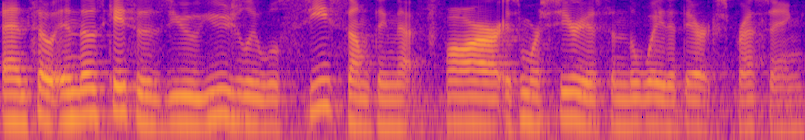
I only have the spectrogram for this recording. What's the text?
And so in those cases, you usually will see something that far is more serious than the way that they're expressing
